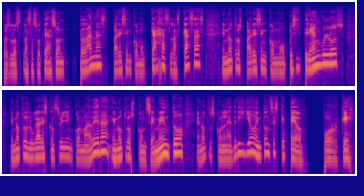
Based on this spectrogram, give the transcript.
pues los, las azoteas son planas, parecen como cajas las casas, en otros parecen como, pues sí, triángulos, en otros lugares construyen con madera, en otros con cemento, en otros con ladrillo. Entonces, ¿qué pedo? ¿Por qué?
